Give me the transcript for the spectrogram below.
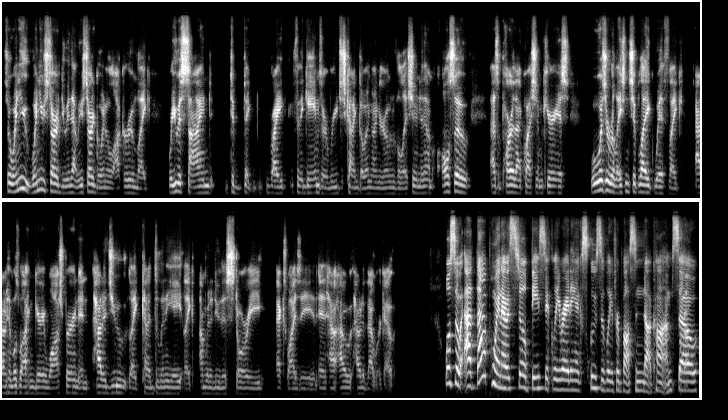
So when you when you started doing that, when you started going to the locker room, like were you assigned to like write for the games, or were you just kind of going on your own volition? And then I'm also, as a part of that question, I'm curious what was your relationship like with like Adam Himmelsbach and Gary Washburn, and how did you like kind of delineate like I'm going to do this story X Y Z, and, and how how how did that work out? Well, so at that point, I was still basically writing exclusively for Boston.com. So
